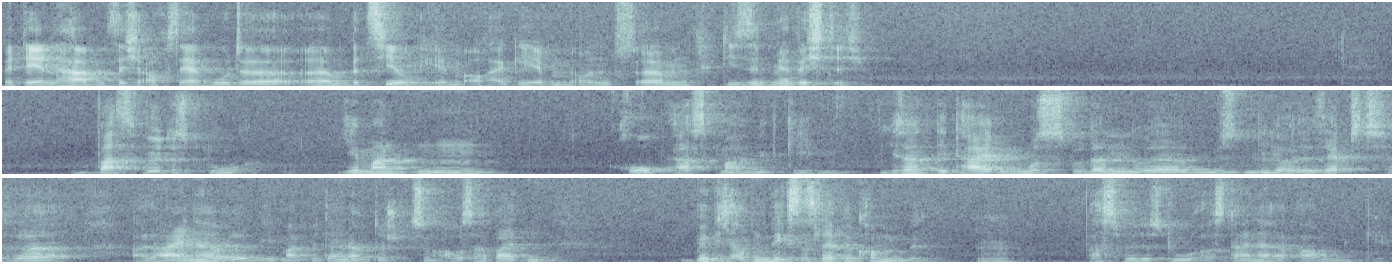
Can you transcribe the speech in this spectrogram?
mit denen haben sich auch sehr gute ähm, Beziehungen eben auch ergeben. Und ähm, die sind mir wichtig. Was würdest du jemanden grob erstmal mitgeben? Wie gesagt, Detail musst du dann mhm. oder müssten die Leute selbst äh, alleine oder halt mit deiner Unterstützung ausarbeiten. Wenn ich auf ein nächstes Level kommen will, mhm. was würdest du aus deiner Erfahrung mitgeben?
